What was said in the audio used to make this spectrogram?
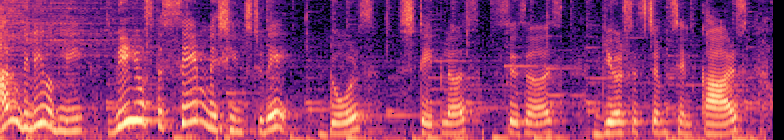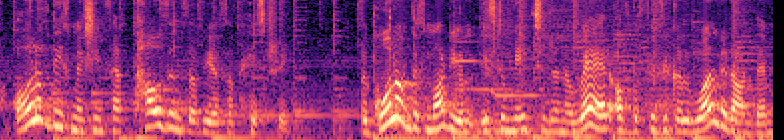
Unbelievably, we use the same machines today. Doors, staplers, scissors, gear systems in cars, all of these machines have thousands of years of history. The goal of this module is to make children aware of the physical world around them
